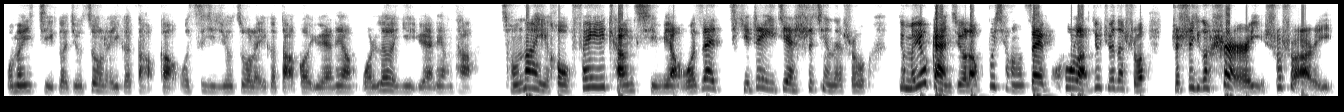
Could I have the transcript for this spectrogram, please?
我们几个就做了一个祷告，我自己就做了一个祷告，原谅我，乐意原谅他。从那以后非常奇妙，我在提这一件事情的时候就没有感觉了，不想再哭了，就觉得说只是一个事儿而已，说说而已，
